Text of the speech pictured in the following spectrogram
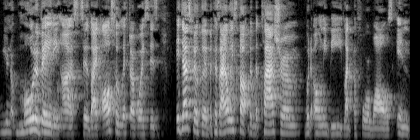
you know, motivating us to like also lift our voices. It does feel good because I always thought that the classroom would only be like the four walls in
